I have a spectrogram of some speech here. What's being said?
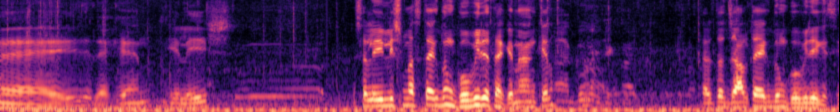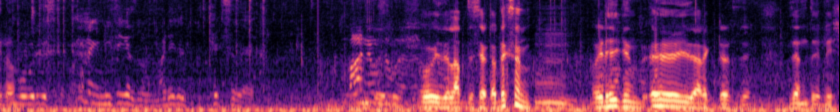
এই যে দেখেন ইলিশ। আসলে ইলিশ মাছটা একদম গভীরে থাকে না আঙ্কেল তাহলে তো জালটা একদম গভীরে গেছিল। ওই যে লাভ দিছে এটা দেখছেন? ওইটাই কিন্তু এই যে আরেকটা হচ্ছে জ্যান্ত ইলিশ।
